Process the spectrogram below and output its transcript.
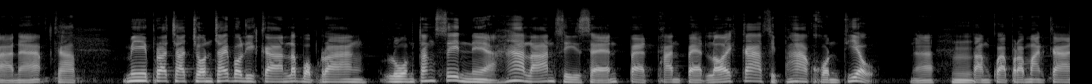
มานะครับมีประชาชนใช้บริการระบบราง รวมทั้งสิ้นเนี่ย5ล้าน4แสน8,895 คนเที่ยว นะอืมต่ำกว่าประมาณการ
